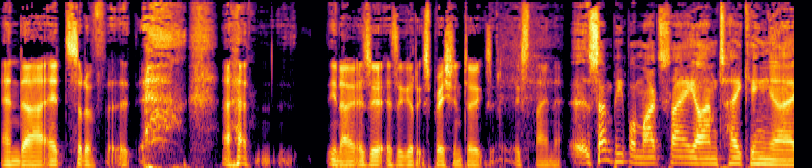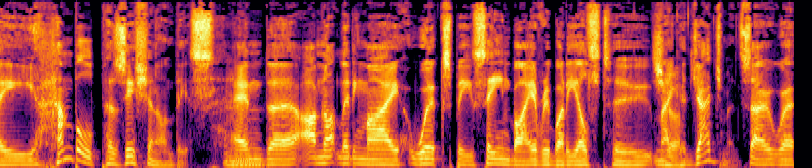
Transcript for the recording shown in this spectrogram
And uh, it sort of uh, you know, is a, is a good expression to ex- explain that. Uh, some people might say I'm taking a humble position on this, mm. and uh, I'm not letting my works be seen by everybody else to sure. make a judgment. So, uh,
